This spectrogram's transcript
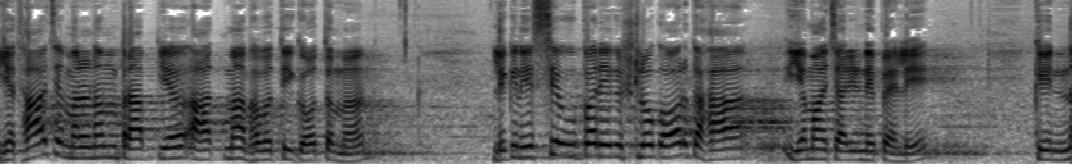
यथाच मरणम प्राप्य आत्मा भवती गौतम। लेकिन इससे ऊपर एक श्लोक और कहा यमाचार्य ने पहले कि न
